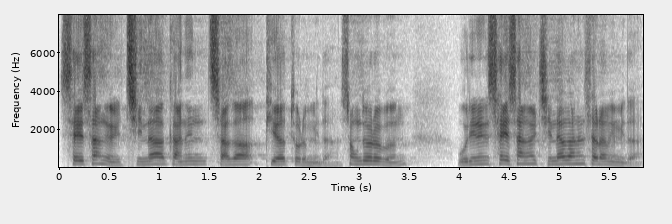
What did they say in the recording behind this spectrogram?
세상을 지나가는 자가 비아토르입니다. 성도 여러분, 우리는 세상을 지나가는 사람입니다.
